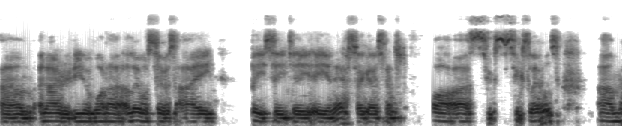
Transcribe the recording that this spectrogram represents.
um, an overview of what a, a, level service A, B, C, D, E, and F, so it goes down to uh, levels. Um,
